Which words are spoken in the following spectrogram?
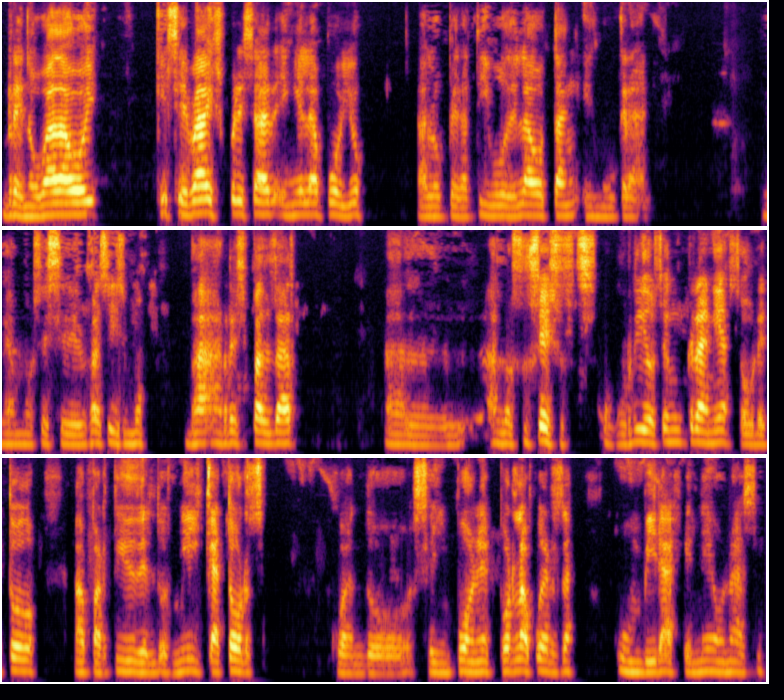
renovada hoy, que se va a expresar en el apoyo al operativo de la OTAN en Ucrania. Digamos, ese fascismo va a respaldar a los sucesos ocurridos en Ucrania, sobre todo a partir del 2014, cuando se impone por la fuerza un viraje neonazi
